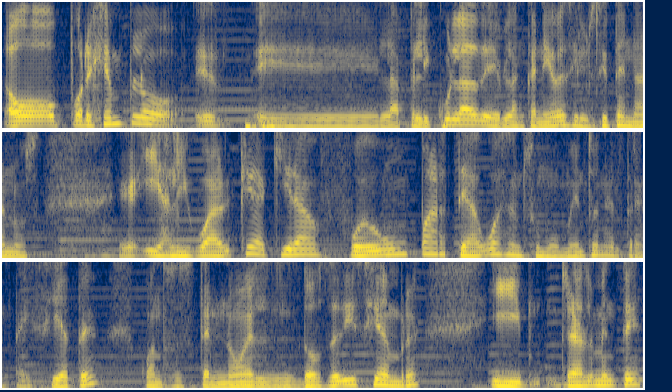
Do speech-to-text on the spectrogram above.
O, por ejemplo, eh, eh, la película de Blancanieves y los siete enanos. Eh, y al igual que Akira, fue un parteaguas en su momento en el 37, cuando se estrenó el 2 de diciembre. Y realmente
